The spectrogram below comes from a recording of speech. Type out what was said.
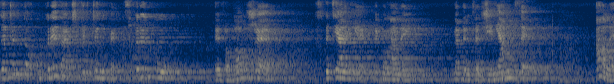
zaczęto ukrywać dziewczynkę na strychu, w oborze, w specjalnie wykonanej na cel ziemiance, ale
